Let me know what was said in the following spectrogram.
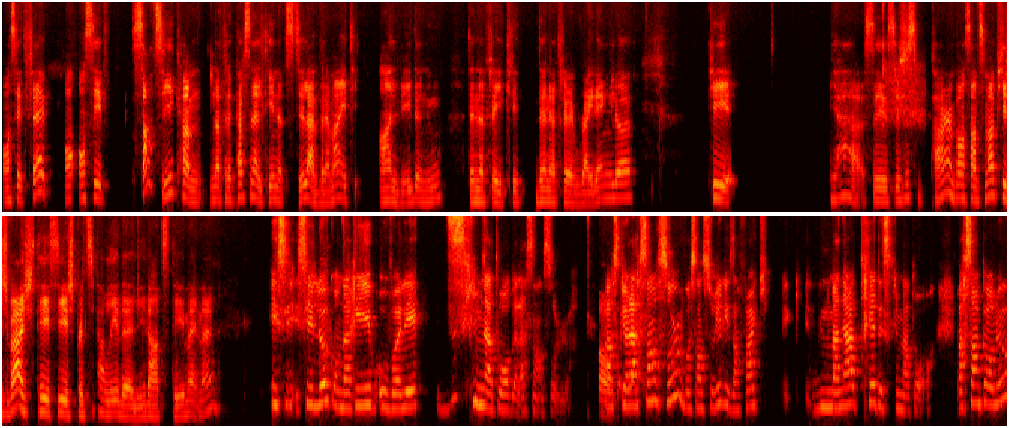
on s'est fait, on, s'est senti comme notre personnalité, notre style a vraiment été enlevé de nous, de notre écrit, de notre writing là. Puis Yeah, c'est juste pas un bon sentiment. Puis je vais ajouter ici, je peux-tu parler de l'identité maintenant? Et c'est là qu'on arrive au volet discriminatoire de la censure. Ah, Parce que la censure va censurer les affaires d'une manière très discriminatoire. Parce qu'encore là,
